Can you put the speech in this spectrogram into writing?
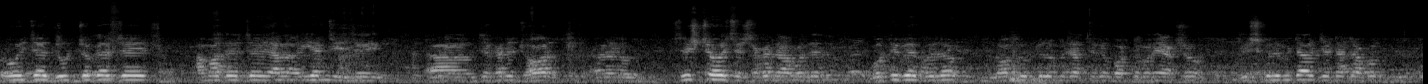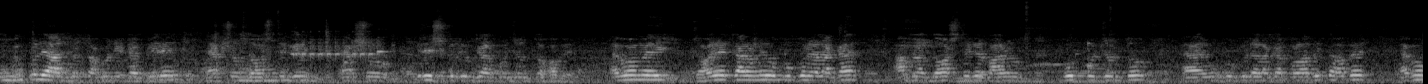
ওই যে দুর্যোগের যে আমাদের যে ইয়েটি যে যেখানে ঝড় সৃষ্টি হয়েছে, সেখানে আমাদের গতিবেগ হলো নব্বই কিলোমিটার থেকে বর্তমানে একশো বিশ কিলোমিটার, যেটা যখন উপকূলে আসবে তখন এটা বেড়ে একশো দশ থেকে একশো তিরিশ কিলোমিটার পর্যন্ত হবে। এবং এই ঝড়ের কারণে উপকূল এলাকায় আপনার দশ থেকে বারো ফুট পর্যন্ত উপকূল এলাকা প্লাবিত হবে এবং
